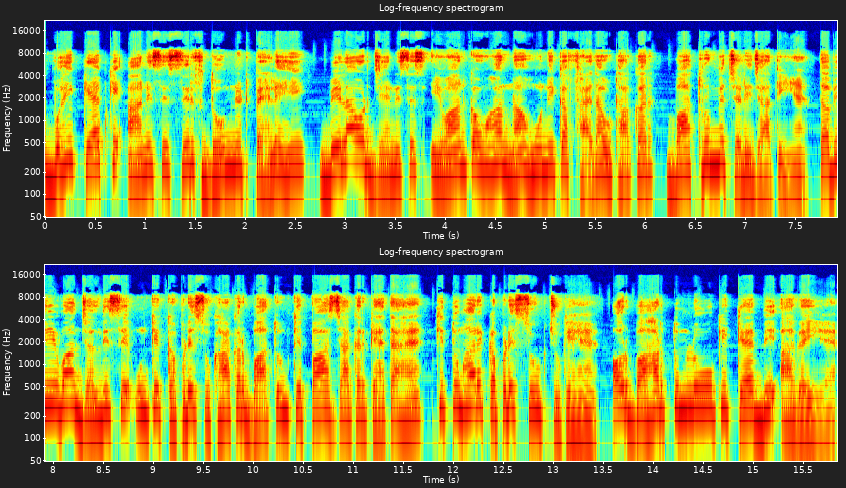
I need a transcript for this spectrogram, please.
वही कैब के आने से सिर्फ़ दो मिनट पहले ही बेला और जेनेसिस इवान का वहाँ न होने का फ़ायदा उठाकर बाथरूम में चली जाती है। तभी इवान जल्दी से उनके कपड़े सुखाकर बाथरूम के पास जाकर कहता है कि तुम्हारे कपड़े सूख चुके हैं और बाहर तुम लोगों की कैब भी आ गई है,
